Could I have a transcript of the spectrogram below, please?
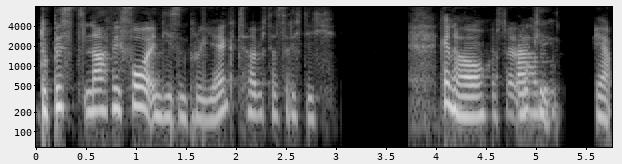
Du bist nach wie vor in diesem Projekt, habe ich das richtig? Genau. Okay. Ähm, ja,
